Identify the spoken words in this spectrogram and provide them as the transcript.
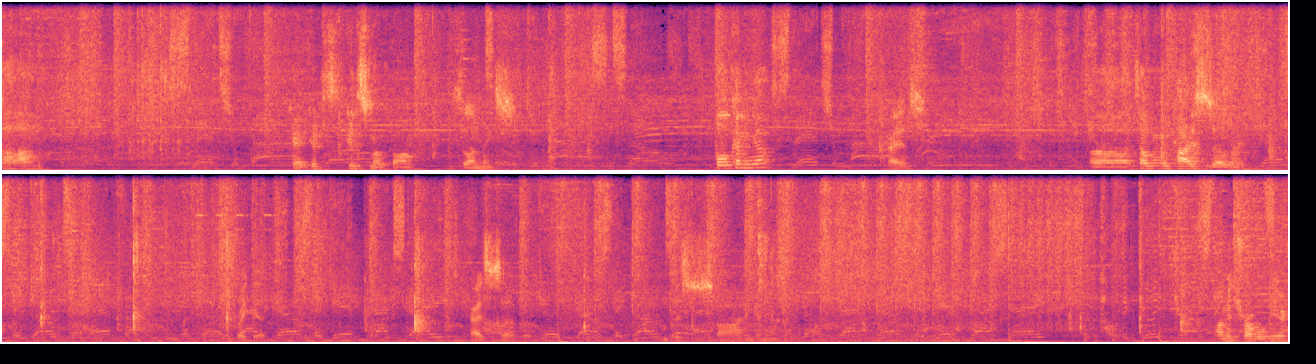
Ah. Okay, good good smoke bomb. Still on Minx. Full coming up. Kaius. Uh, tell me when Kai's is over. Very good. Kai's is up. This is I didn't get him. I'm in trouble here.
